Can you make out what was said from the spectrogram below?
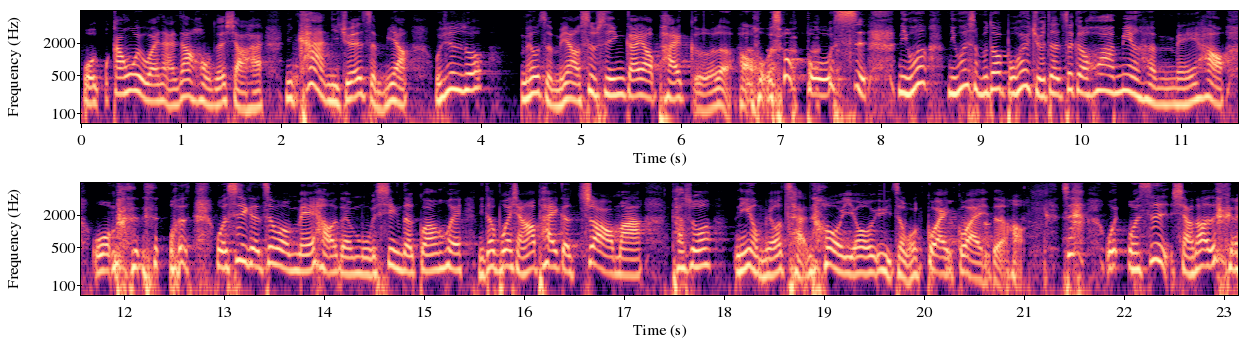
我刚喂完奶这样哄着小孩，你看你觉得怎么样？我先生说。没有怎么样，是不是应该要拍嗝了？好，我说不是，你问你为什么都不会觉得这个画面很美好？我们 我我是一个这么美好的母性的光辉，你都不会想要拍个照吗？他说你有没有产后忧郁？怎么怪怪的？哈，所以我我是想到这个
